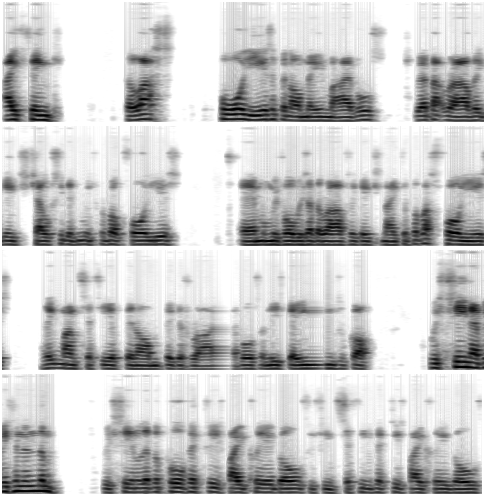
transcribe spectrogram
I think, the last four years have been our main rivals. We had that rivalry against Chelsea, didn't we, for about four years? Um, and we've always had the rivalry against United. But the last four years, I think Man City have been our biggest rivals, and these games have got. We've seen everything in them. We've seen Liverpool victories by clear goals. We've seen City victories by clear goals.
